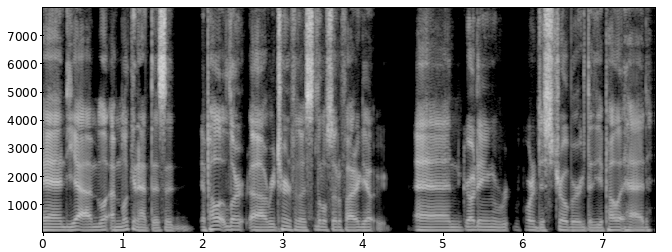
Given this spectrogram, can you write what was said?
And yeah, I'm, I'm looking at this. appellate uh, returned from this little soda fighter, and Groding reported to Stroberg that the appellate had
